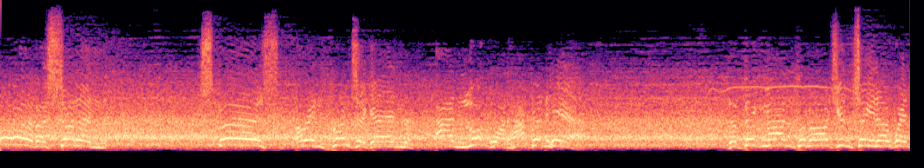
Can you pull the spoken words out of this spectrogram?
All of a sudden, Spurs are in front again. And look what happened here. The big man from Argentina went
